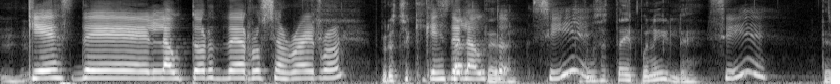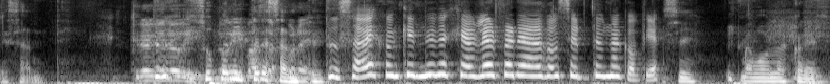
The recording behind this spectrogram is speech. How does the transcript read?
Ujú. que es del autor de Russia Railroad, pero esto es que es del Kickstarter. autor. Sí, Entonces está disponible. sí. Interesante. Creo que lo vi. Súper lo vi interesante. Tú sabes con quién tienes que hablar para conseguirte una copia. Sí, vamos a hablar con él.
